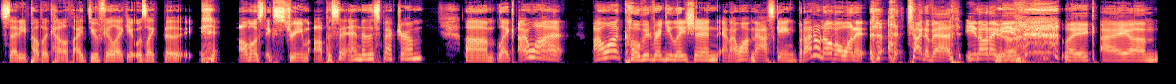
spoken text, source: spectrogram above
studied public health. I do feel like it was like the almost extreme opposite end of the spectrum. Um, like I want I want COVID regulation and I want masking, but I don't know if I want it China bad. You know what I Yeah. mean? Like I um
